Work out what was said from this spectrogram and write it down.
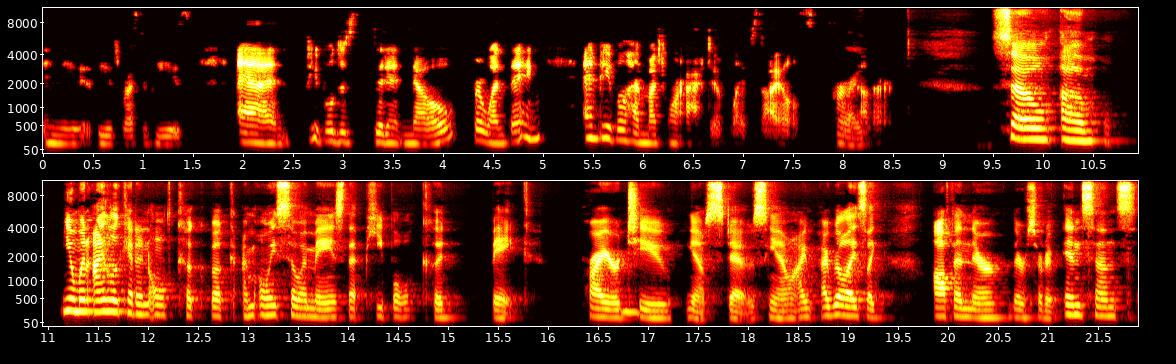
in the, these recipes, and people just didn't know for one thing, and people had much more active lifestyles for right. another. So, um, you know, when I look at an old cookbook, I'm always so amazed that people could bake prior mm-hmm. to, you know, stoves. You know, I, I realize like often they're, they're sort of incense,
